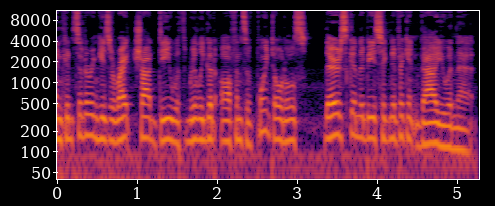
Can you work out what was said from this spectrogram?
and considering he's a right shot D with really good offensive point totals, there's going to be significant value in that.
